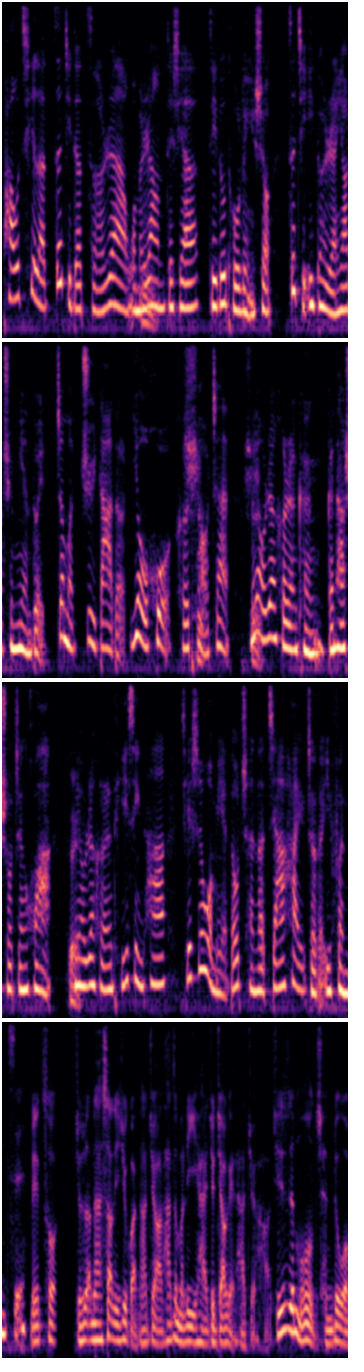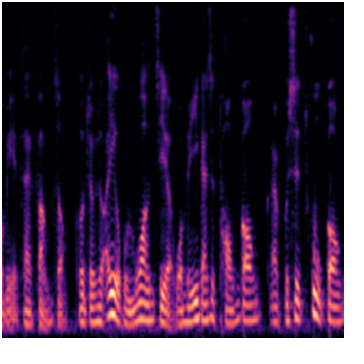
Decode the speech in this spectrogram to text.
抛弃了自己的责任，我们嗯让这些基督徒领袖自己一个人要去面对这么巨大的诱惑和挑战，没有任何人肯跟他说真话，没有任何人提醒他，其实我们也都成了加害者的一份子。没错，就是让他上帝去管他就好，他这么厉害就交给他就好。其实，在某种程度，我们也在放纵，或者说，哎呦，我们忘记了，我们应该是同工，而不是雇工，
